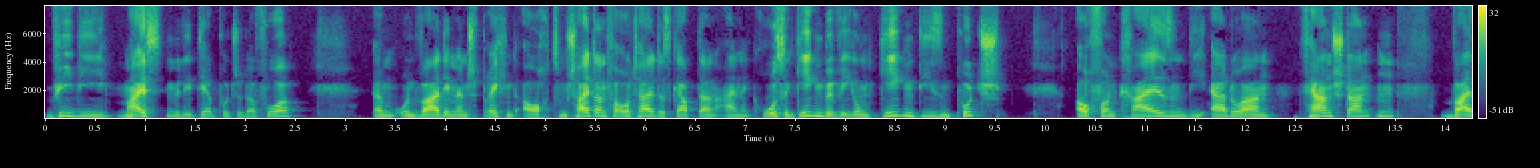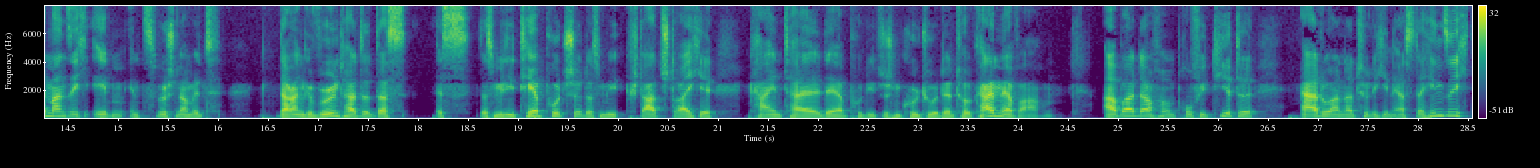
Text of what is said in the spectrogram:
wie die meisten Militärputsche davor, ähm, und war dementsprechend auch zum Scheitern verurteilt. Es gab dann eine große Gegenbewegung gegen diesen Putsch auch von Kreisen, die Erdogan fernstanden, weil man sich eben inzwischen damit daran gewöhnt hatte, dass es das Militärputsche, das Staatsstreiche kein Teil der politischen Kultur der Türkei mehr waren. Aber davon profitierte Erdogan natürlich in erster Hinsicht.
